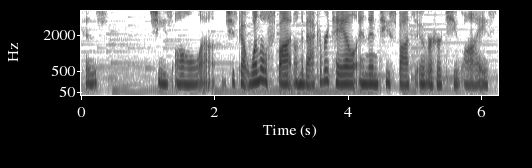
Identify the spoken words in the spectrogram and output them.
because She's all, uh, she's got one little spot on the back of her tail and then two spots over her two eyes.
